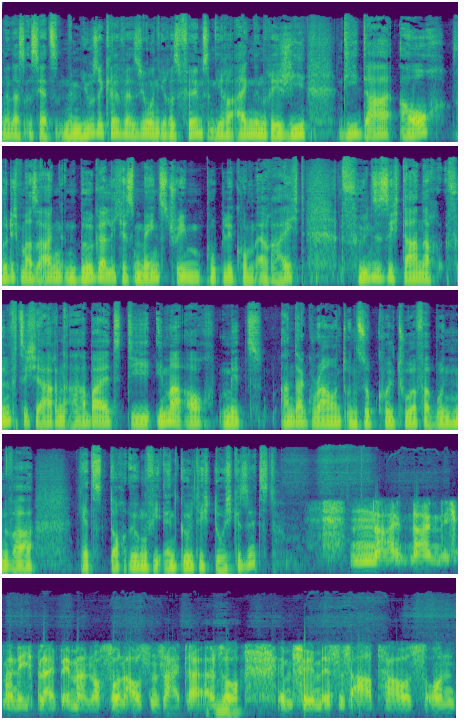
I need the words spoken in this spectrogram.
Ne? Das ist jetzt eine Musical-Version Ihres Films in Ihrer eigenen Regie, die da auch, würde ich mal sagen, ein bürgerliches Mainstream-Publikum erreicht. Fühlen Sie sich da nach 50 Jahren Arbeit, die immer auch mit Underground und Subkultur verbunden war, jetzt doch irgendwie endgültig durchgesetzt? Nein, nein. Ich meine, ich bleibe immer noch so ein Außenseiter. Also mhm. im Film ist es Arthouse und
